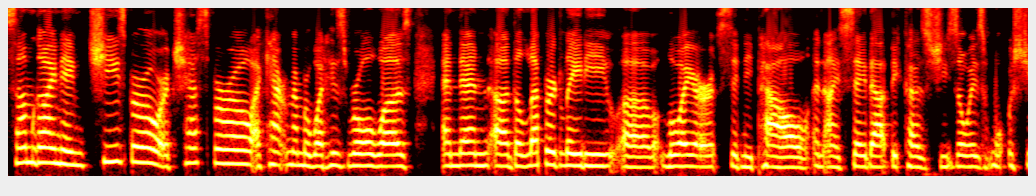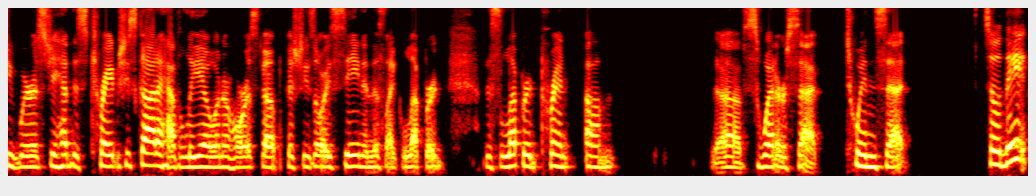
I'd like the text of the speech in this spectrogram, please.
Some guy named Cheeseborough or Chesborough, I can't remember what his role was. And then uh, the leopard lady uh, lawyer, Sidney Powell. And I say that because she's always, she wears, she had this trait. She's got to have Leo in her horoscope because she's always seen in this like leopard, this leopard print um, uh, sweater set, twin set. So they,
